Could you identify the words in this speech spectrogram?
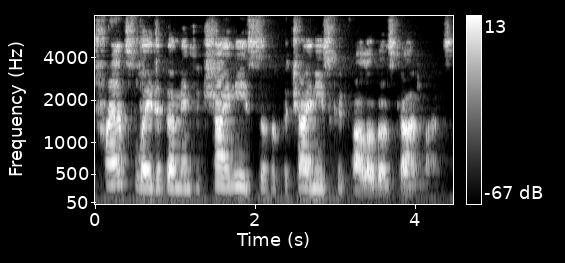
translated them into Chinese so that the Chinese could follow those guidelines.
